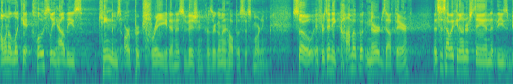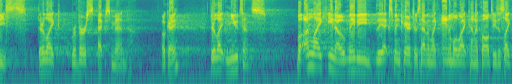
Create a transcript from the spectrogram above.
I want to look at closely how these kingdoms are portrayed in this vision because they're going to help us this morning. So, if there's any comic book nerds out there, this is how we can understand these beasts. They're like reverse X Men, okay? They're like mutants. But unlike, you know, maybe the X Men characters having like animal like kind of qualities, it's like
